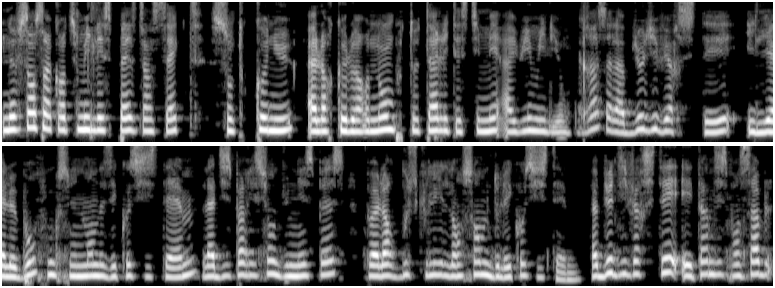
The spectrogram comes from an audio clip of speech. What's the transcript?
950 000 espèces d'insectes sont connues alors que leur nombre total est estimé à 8 millions. Grâce à la biodiversité, il y a le bon fonctionnement des écosystèmes. La disparition d'une espèce peut alors bousculer l'ensemble de l'écosystème. La biodiversité est indispensable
